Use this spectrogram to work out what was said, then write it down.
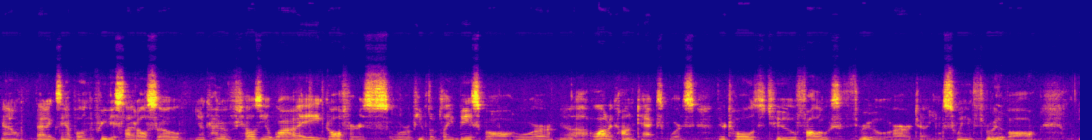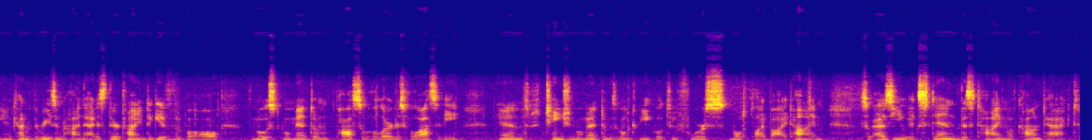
Now, that example in the previous slide also, you know, kind of tells you why golfers or people that play baseball or you know, a lot of contact sports, they're told to follow through or to you know, swing through the ball. And kind of the reason behind that is they're trying to give the ball the most momentum possible, the largest velocity, and change in momentum is going to be equal to force multiplied by time. So as you extend this time of contact,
